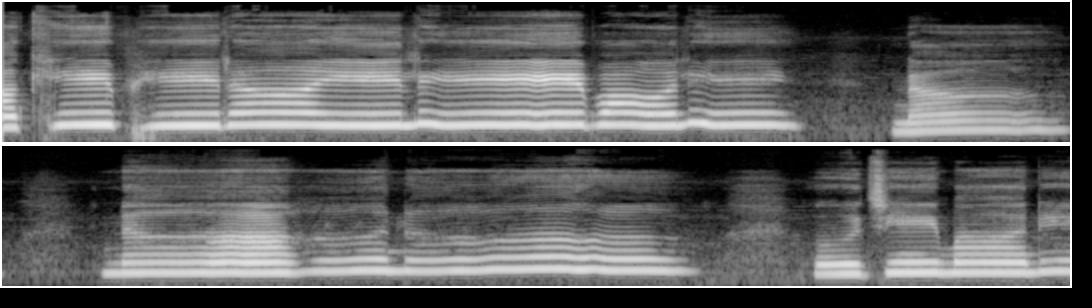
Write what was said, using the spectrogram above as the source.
আখি ফিরাইলে যে মানে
